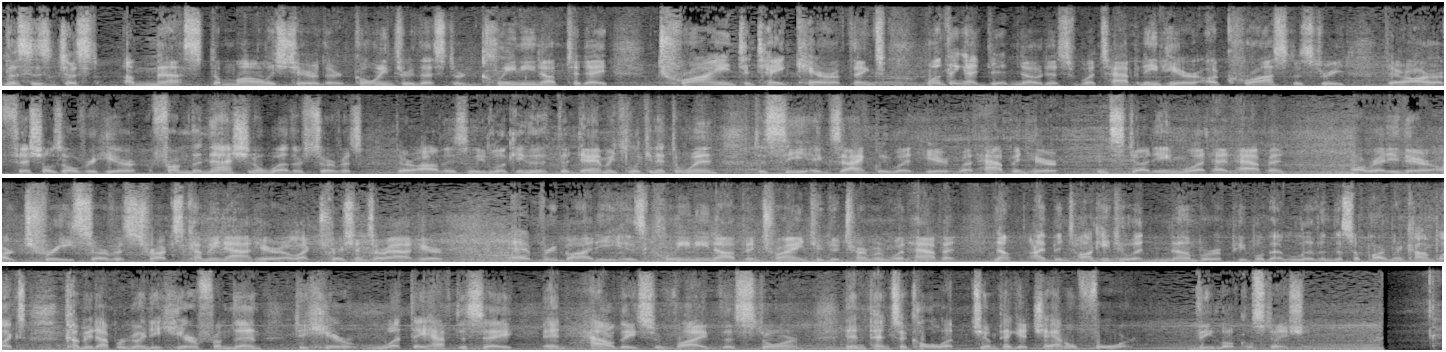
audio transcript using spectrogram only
This is just a mess, demolished here. They're going through this. They're cleaning up today, trying to take care of things. One thing I did notice what's happening here across the street, there are officials over here from the National Weather Service. They're obviously looking at the damage, looking at the wind to see exactly what here, what happened here and studying what had happened. Already there are tree service trucks coming out here. Electricians are out here. Everybody is cleaning up and trying to determine what happened. Now, I've been talking to a number of people that live in this apartment complex. Coming up, we're going to hear from them to hear what they have to say and how they survived this storm. In Pensacola, Jim Piggott, Channel 4, the local station.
